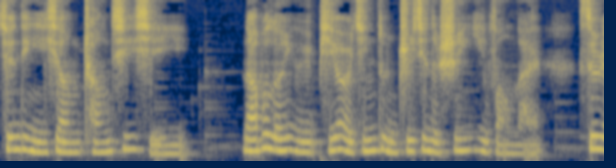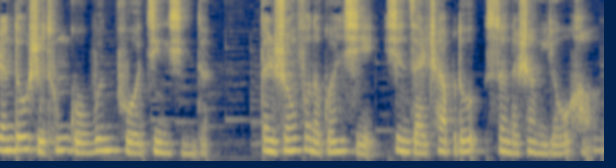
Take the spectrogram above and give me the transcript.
签订一项长期协议。拿破仑与皮尔金顿之间的生意往来虽然都是通过温珀进行的，但双方的关系现在差不多算得上友好了。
